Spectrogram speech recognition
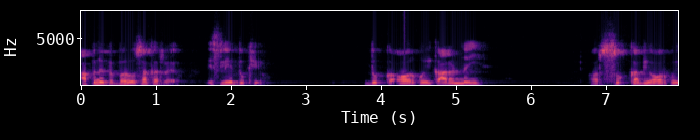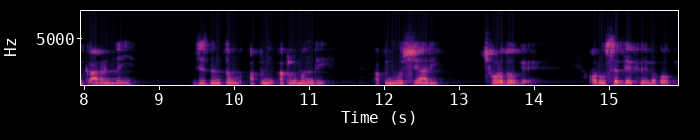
अपने पर भरोसा कर रहे हो, इसलिए दुखी हो। दुख का और कोई कारण नहीं और सुख का भी और कोई कारण नहीं जिस दिन तुम अपनी अक्लमंदी, अपनी होशियारी छोड़ दोगे और उसे देखने लगोगे,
